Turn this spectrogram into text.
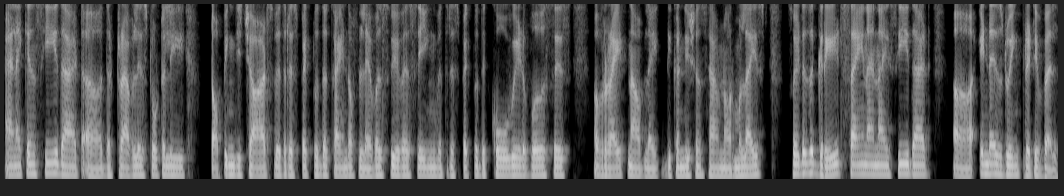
And I can see that uh, the travel is totally topping the charts with respect to the kind of levels we were seeing with respect to the COVID versus of right now. Like the conditions have normalized. So it is a great sign. And I see that uh, India is doing pretty well.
